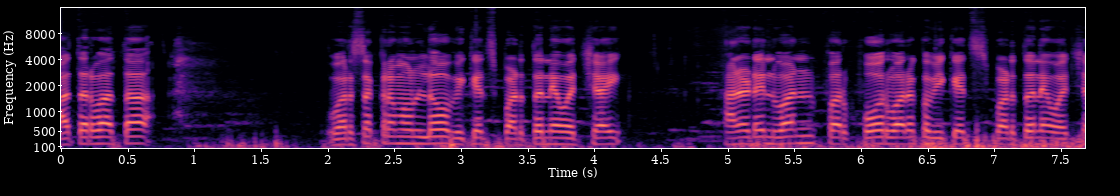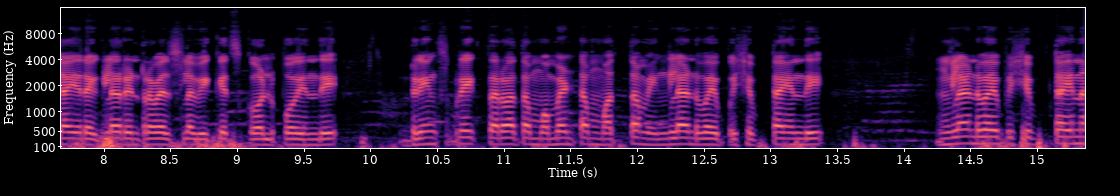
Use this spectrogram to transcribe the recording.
ఆ తర్వాత వరుస క్రమంలో వికెట్స్ పడుతూనే వచ్చాయి. Hundred and one for four వరకు వికెట్స్ పడుతూనే వచ్చాయి. రెగ్యులర్ ఇంటర్వెల్స్లో వికెట్స్ కోల్పోయింది. డ్రింక్స్ బ్రేక్ తర్వాత మొమెంటం మొత్తం ఇంగ్లాండ్ వైపు షిఫ్ట్ అయింది. ఇంగ్లాండ్ వైపు షిఫ్ట్ అయిన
